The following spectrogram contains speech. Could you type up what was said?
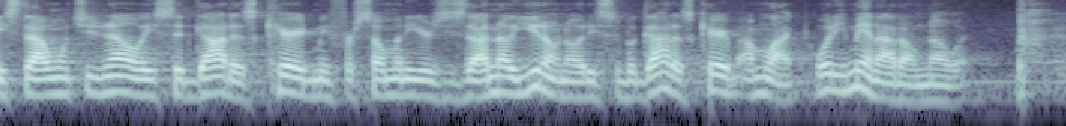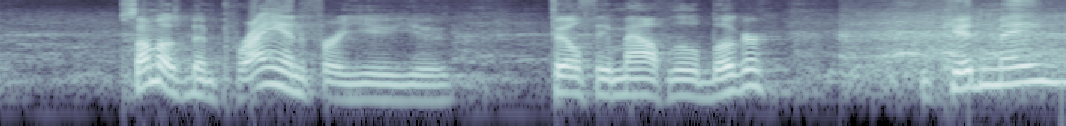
He said, I want you to know. He said, God has carried me for so many years. He said, I know you don't know it. He said, but God has carried me. I'm like, what do you mean I don't know it? Someone's been praying for you, you filthy mouth little booger. You kidding me?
